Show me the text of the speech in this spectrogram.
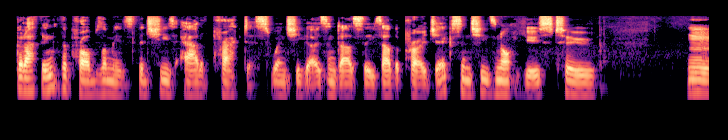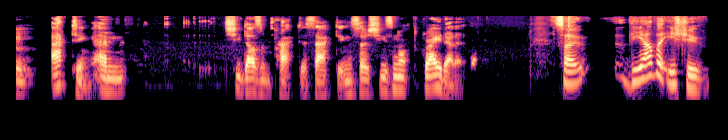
But I think the problem is that she's out of practice when she goes and does these other projects, and she's not used to Mm. acting. And she doesn't practice acting, so she's not great at it. So the other issue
